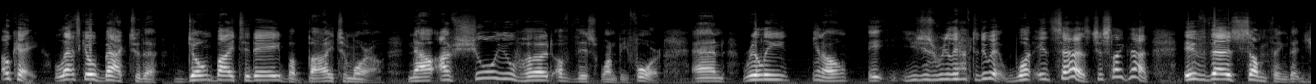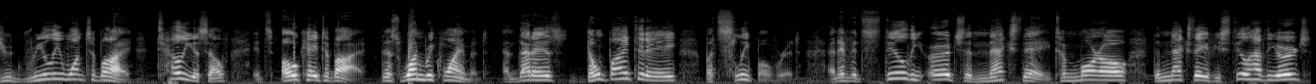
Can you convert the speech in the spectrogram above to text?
Okay, let's go back to the don't buy today but buy tomorrow. Now, I'm sure you've heard of this one before, and really, you know, it, you just really have to do it. What it says, just like that. If there's something that you'd really want to buy, tell yourself it's okay to buy. There's one requirement, and that is don't buy today, but sleep over it. And if it's still the urge the next day, tomorrow, the next day, if you still have the urge,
